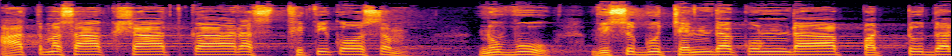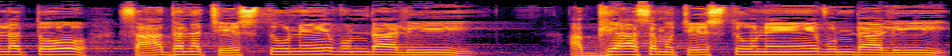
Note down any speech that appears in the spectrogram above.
ఆత్మ సాక్షాత్కార స్థితి కోసం నువ్వు విసుగు చెందకుండా పట్టుదలతో సాధన చేస్తూనే ఉండాలి. అభ్యాసము చేస్తూనే ఉండాలి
